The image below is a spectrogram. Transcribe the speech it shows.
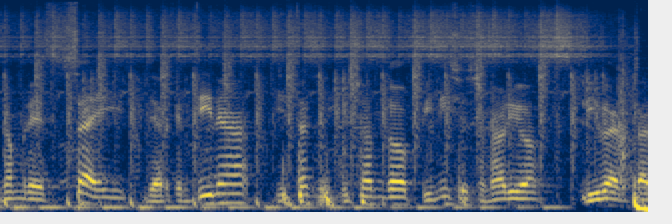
nombre es Sei de Argentina y estás escuchando Vinicio Sonorio Liberta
